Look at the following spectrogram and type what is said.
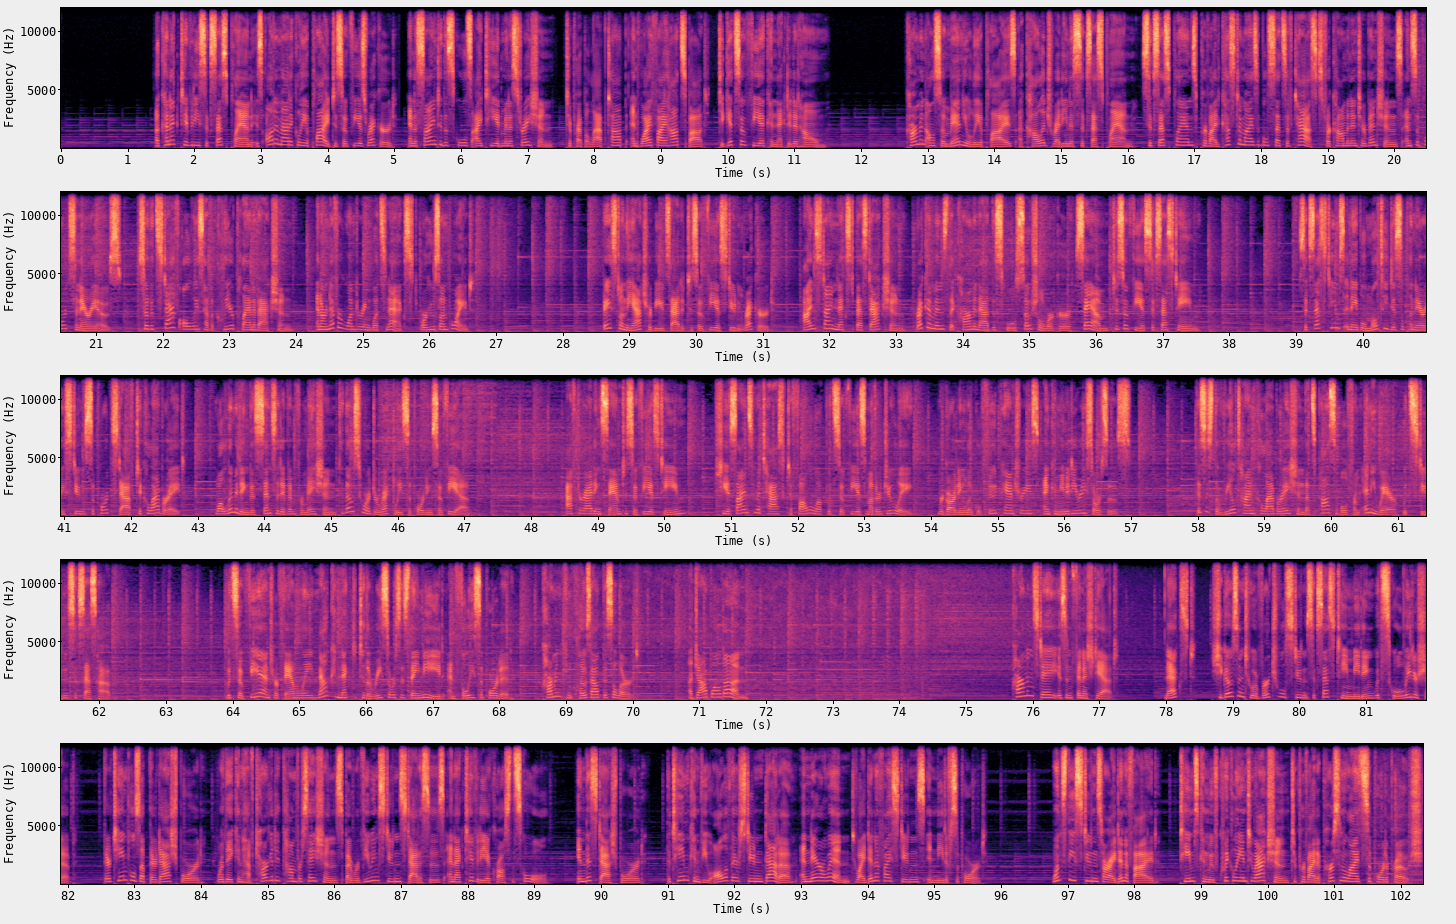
A connectivity success plan is automatically applied to Sophia's record and assigned to the school's IT administration to prep a laptop and Wi Fi hotspot to get Sophia connected at home. Carmen also manually applies a college readiness success plan. Success plans provide customizable sets of tasks for common interventions and support scenarios, so that staff always have a clear plan of action and are never wondering what's next or who's on point. Based on the attributes added to Sophia's student record, Einstein Next Best Action recommends that Carmen add the school's social worker, Sam, to Sophia's success team. Success teams enable multidisciplinary student support staff to collaborate, while limiting this sensitive information to those who are directly supporting Sophia. After adding Sam to Sophia's team, she assigns him a task to follow up with Sophia's mother, Julie, regarding local food pantries and community resources. This is the real time collaboration that's possible from anywhere with Student Success Hub. With Sophia and her family now connected to the resources they need and fully supported, Carmen can close out this alert. A job well done. Carmen's day isn't finished yet. Next, she goes into a virtual student success team meeting with school leadership. Their team pulls up their dashboard, where they can have targeted conversations by reviewing student statuses and activity across the school. In this dashboard, the team can view all of their student data and narrow in to identify students in need of support. Once these students are identified, teams can move quickly into action to provide a personalized support approach,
